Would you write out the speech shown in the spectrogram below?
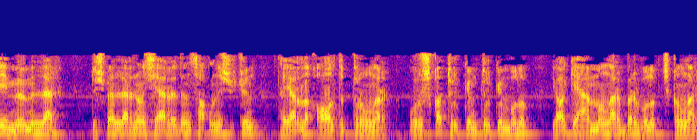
ey mo'minlar dushmanlarning sharridan saqlanish uchun tayyorlik holda turinglar urushqa turkum turkum bo'lib yoki hammanglar bir bo'lib chiqinglar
